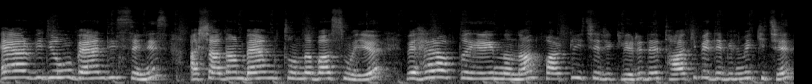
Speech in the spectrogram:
Eğer videomu beğendiyseniz aşağıdan beğen butonuna basmayı ve her hafta yayınlanan farklı içerikleri de takip edebilmek için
